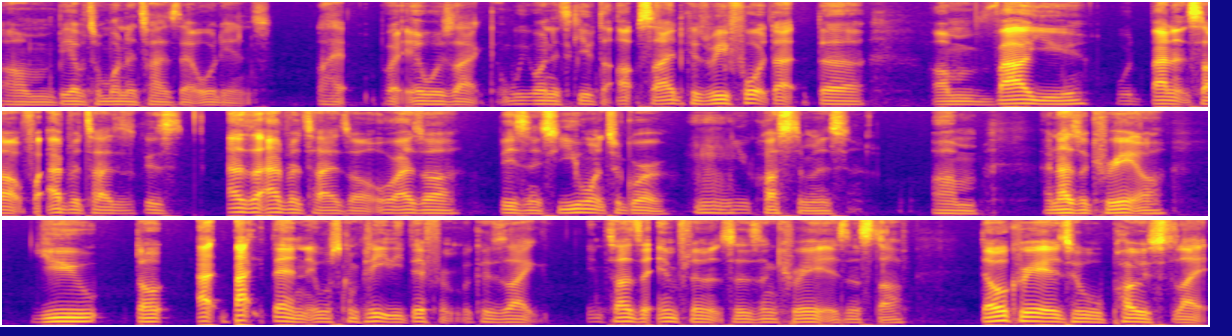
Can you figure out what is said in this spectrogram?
um, be able to monetize their audience. Like, but it was like we wanted to give the upside because we thought that the um, value would balance out for advertisers. Because as an advertiser or as a business, you want to grow mm-hmm. new customers, um, and as a creator, you don't. At, back then, it was completely different because like in terms of influencers and creators and stuff there were creators who will post like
